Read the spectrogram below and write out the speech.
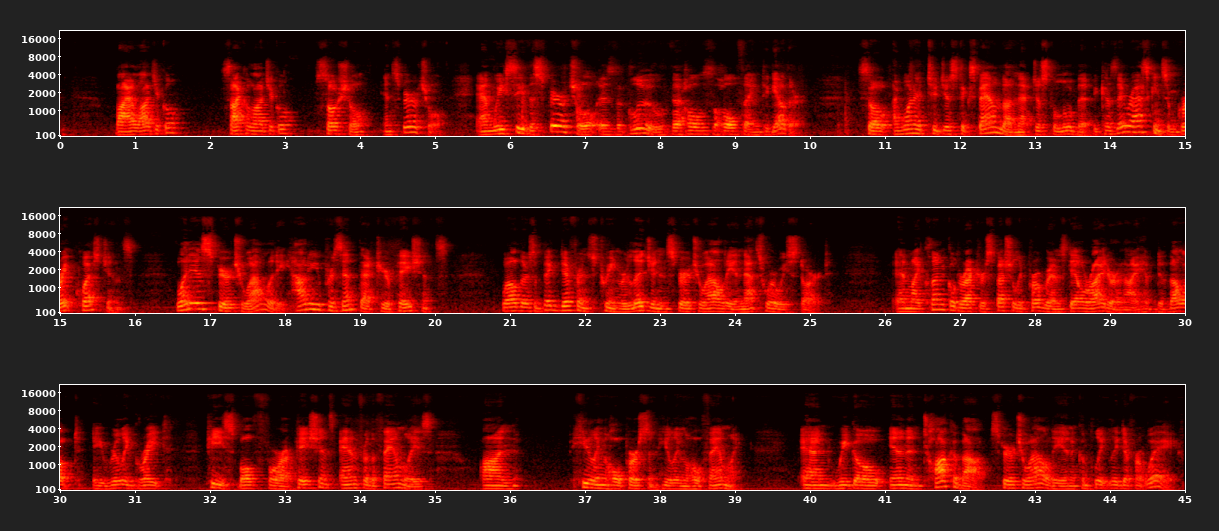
Biological, psychological, social, and spiritual. And we see the spiritual as the glue that holds the whole thing together. So I wanted to just expound on that just a little bit because they were asking some great questions. What is spirituality? How do you present that to your patients? Well, there's a big difference between religion and spirituality, and that's where we start. And my clinical director of specialty programs, Dale Ryder, and I have developed a really great piece both for our patients and for the families on healing the whole person, healing the whole family and we go in and talk about spirituality in a completely different way.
